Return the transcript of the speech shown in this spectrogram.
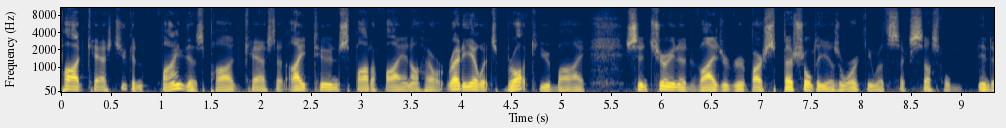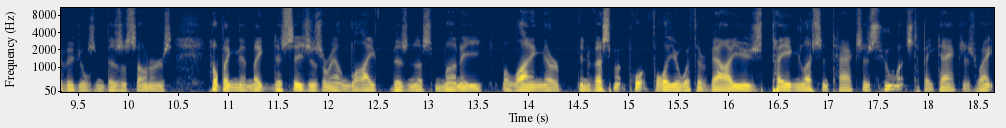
podcast. You can find this podcast at iTunes, Spotify, and iHeartRadio. It's brought to you by Centurion Advisor Group. Our specialty is working with successful individuals and business owners, helping them make decisions around life, business, money, aligning their investment portfolio with their values, paying less in taxes. Who wants to pay taxes, right?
